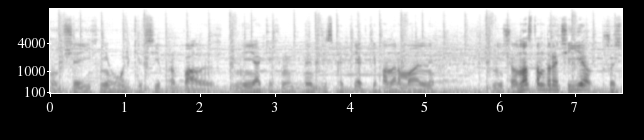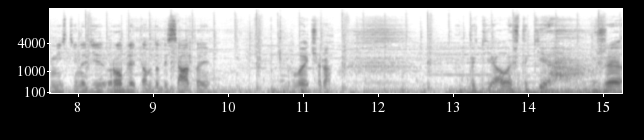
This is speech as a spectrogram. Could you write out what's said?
взагалі їхні гульки всі пропали. Ніяких не дискотек, типа нормальних. Нічого. У нас там, до речі, є щось в місті іноді роблять там до 10 вечора. Такі, але ж такі. Вже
